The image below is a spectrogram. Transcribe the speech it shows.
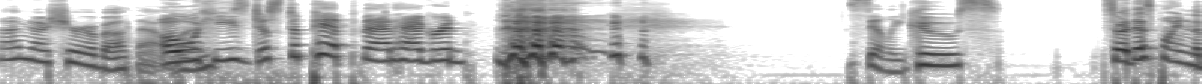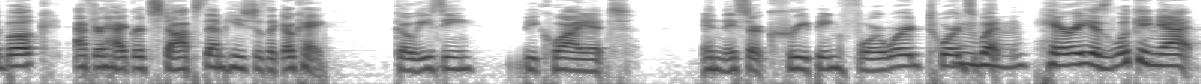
I'm not sure about that. Oh, one. he's just a pip, that Hagrid. Silly goose. So at this point in the book, after Hagrid stops them, he's just like, okay, go easy, be quiet. And they start creeping forward towards what Mhm. Harry is looking at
